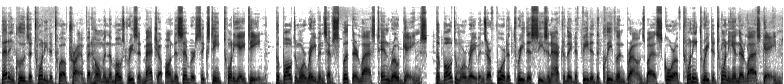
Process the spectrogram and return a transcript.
That includes a 20-12 triumph at home in the most recent matchup on December 16, 2018. The Baltimore Ravens have split their last 10 road games. The Baltimore Ravens are 4-3 this season after they defeated the Cleveland Browns by a score of 23-20 in their last game.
